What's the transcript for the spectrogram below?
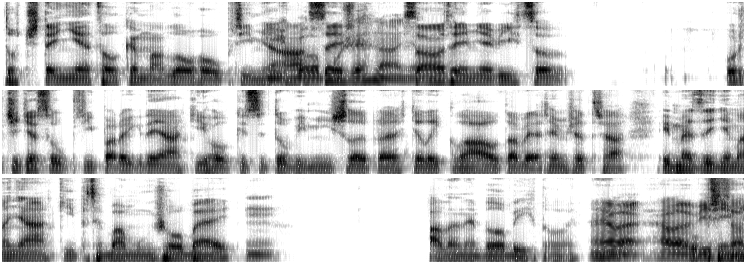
to čtení je celkem na dlouhou přímě. Bylo asi, požehnání. samozřejmě víš co, určitě jsou případy, kde nějaký holky si to vymýšleli, protože chtěli cloud a věřím, že třeba i mezi něma nějaký třeba můžou být, Hmm. ale nebylo by jich tolik. Hele, hele, víš co,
